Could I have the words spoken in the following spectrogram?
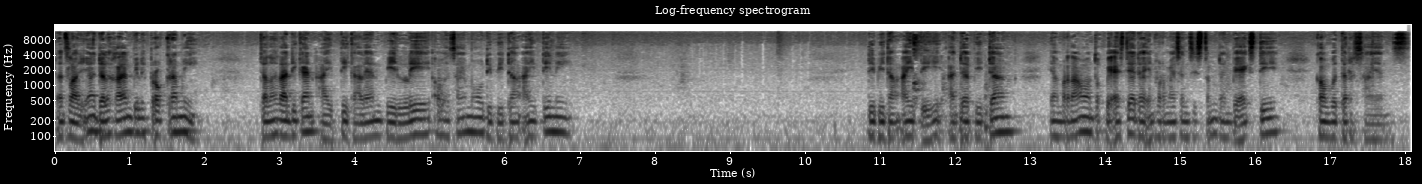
Dan selanjutnya adalah kalian pilih program nih. Contoh tadi kan IT kalian pilih oh saya mau di bidang IT nih. Di bidang IT ada bidang yang pertama untuk PSD ada Information System dan PXD Computer Science.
